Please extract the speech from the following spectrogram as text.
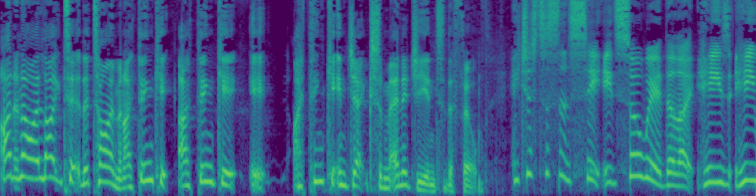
I don't know, I liked it at the time and I think it I think it, it I think it injects some energy into the film. He just doesn't see. It's so weird. They're like, he's he.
